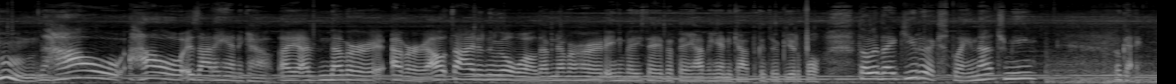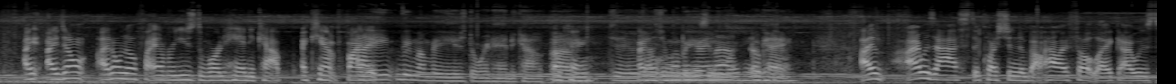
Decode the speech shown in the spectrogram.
hmm, how, how is that a handicap? I, I've never, ever, outside in the real world, I've never heard anybody say that they have a handicap because they're beautiful. So I would like you to explain that to me. Okay. I, I don't I don't know if I ever used the word handicap. I can't find I it. remember you used the word handicap. Okay. Um, do you I don't remember hearing that? Okay. I, I was asked a question about how I felt like I was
